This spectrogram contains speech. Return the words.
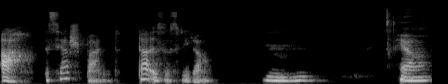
ach, ist ja spannend, da ist es wieder. Mhm. Ja,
